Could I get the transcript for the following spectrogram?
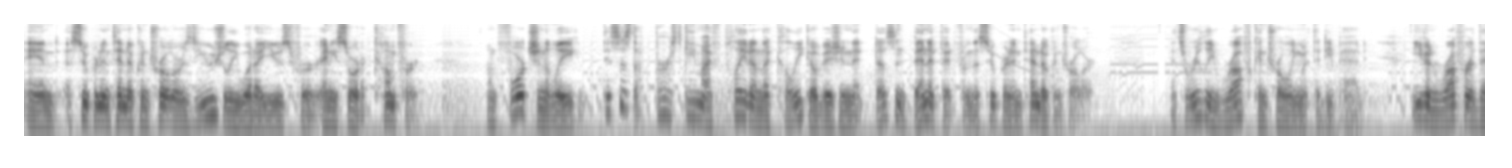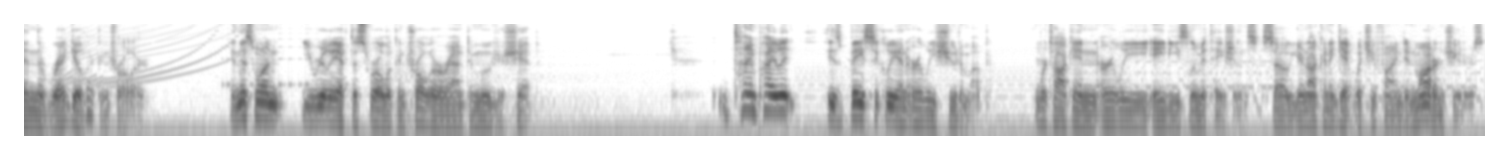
And a Super Nintendo controller is usually what I use for any sort of comfort. Unfortunately, this is the first game I've played on the ColecoVision that doesn't benefit from the Super Nintendo controller. It's really rough controlling with the D-pad, even rougher than the regular controller. In this one, you really have to swirl the controller around to move your ship. Time Pilot is basically an early shoot 'em up. We're talking early 80s limitations, so you're not going to get what you find in modern shooters.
